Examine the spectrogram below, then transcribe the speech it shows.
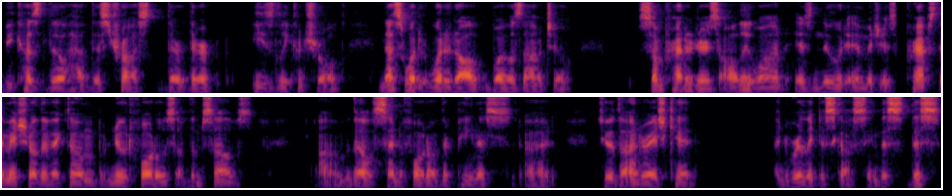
because they'll have this trust, they're they're easily controlled. And that's what what it all boils down to. Some predators, all they want is nude images. Perhaps they may show the victim nude photos of themselves. Um, they'll send a photo of their penis uh, to the underage kid. Really disgusting. This this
